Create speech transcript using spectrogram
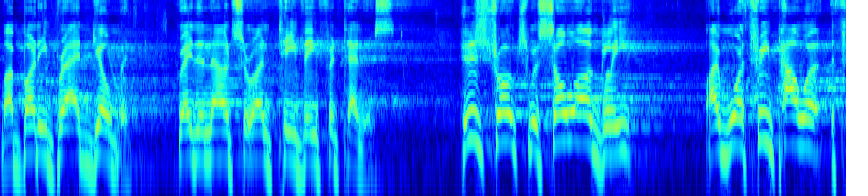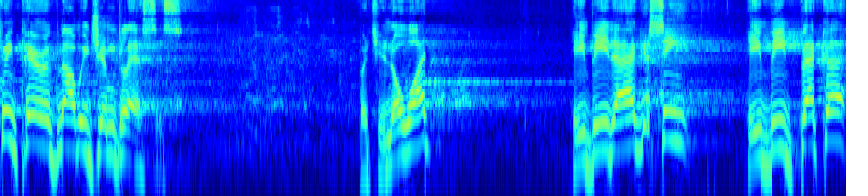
my buddy Brad Gilbert, great announcer on TV for tennis. His strokes were so ugly, I wore three, power, three pair of Maui Jim glasses. But you know what? He beat Agassi. He beat Becker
